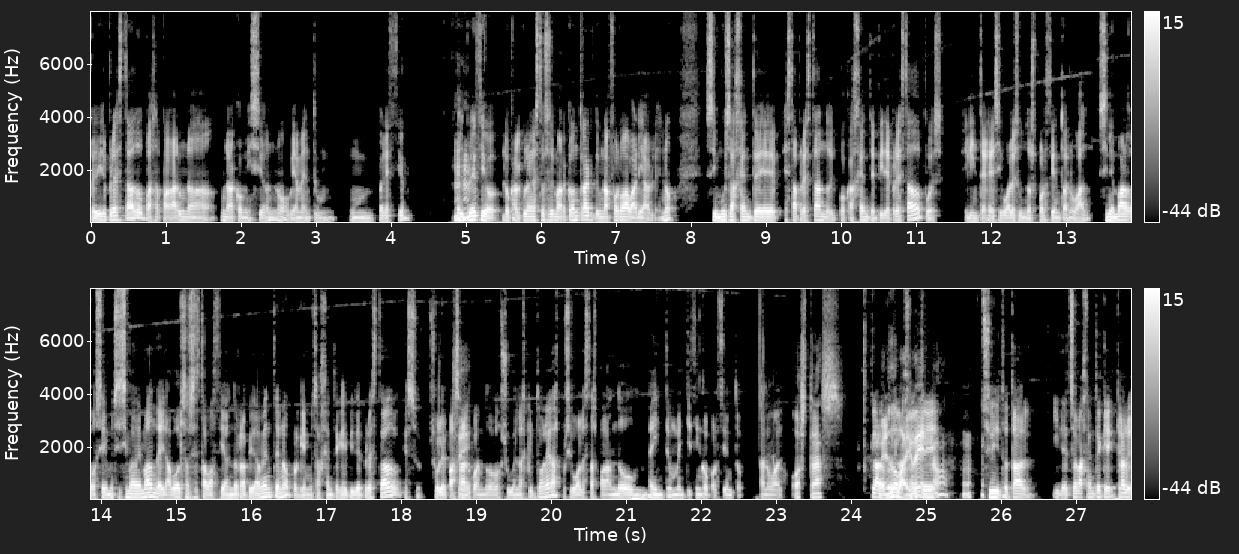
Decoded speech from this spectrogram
pedir prestado vas a pagar una, comisión, ¿no? Obviamente un, precio. El precio lo calculan estos smart contracts de una forma variable, ¿no? Si mucha gente está prestando y poca gente pide prestado, pues el interés igual es un 2% anual. Sin embargo, si hay muchísima demanda y la bolsa se está vaciando rápidamente, ¿no? Porque hay mucha gente que pide prestado, que suele pasar cuando suben las criptomonedas, pues igual estás pagando un 20, un 25% anual. Ostras. Claro, Menudo va ¿no? Sí, total. Y de hecho la gente que, claro,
